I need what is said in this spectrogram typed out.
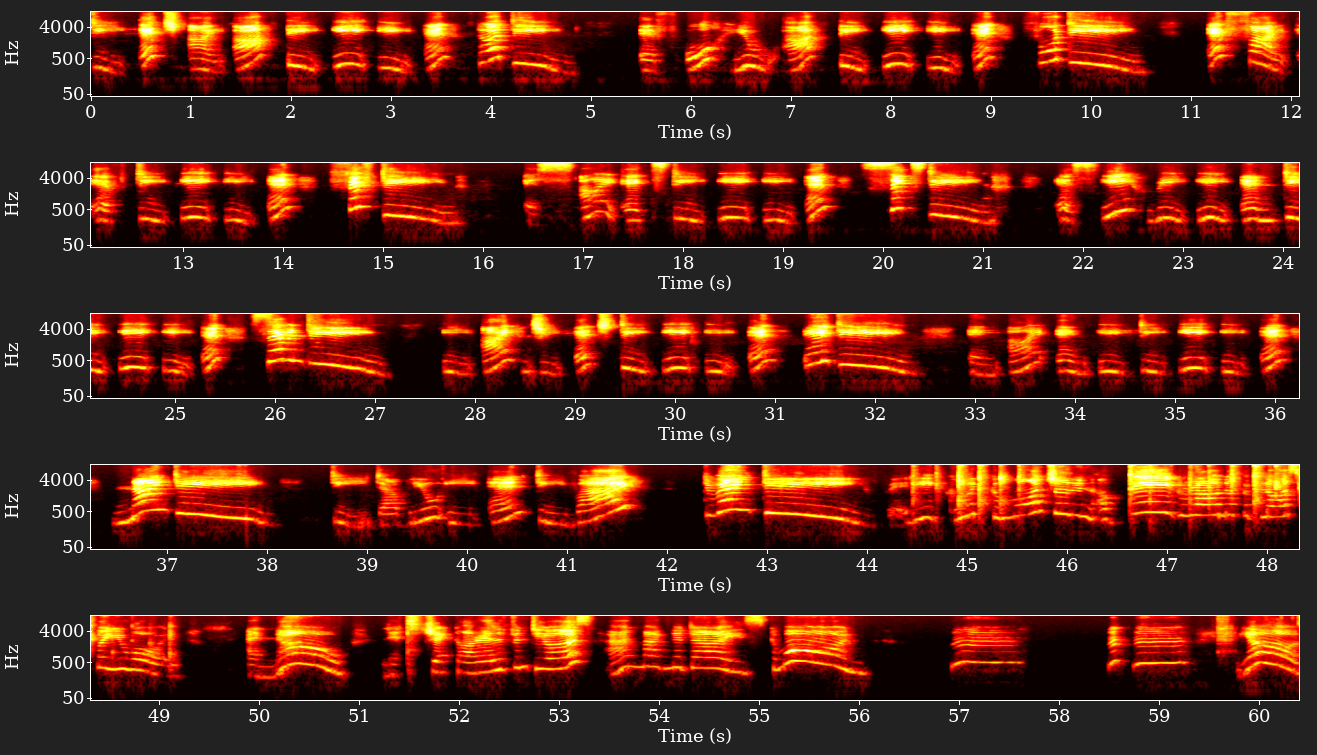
T H I R T E E N thirteen. F O U R T E E N fourteen. F I F T E E N fifteen. S I X T E E N sixteen. S E V E N T E E N seventeen. E I G H T E E N eighteen. N I N E T E E N nineteen. T W E N T Y twenty. Very good. Come on, children. A big round of applause for you all. And now Let's check our elephant ears and magnetize. Come on. Hmm. Hmm.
